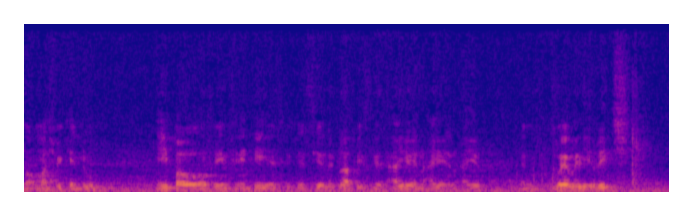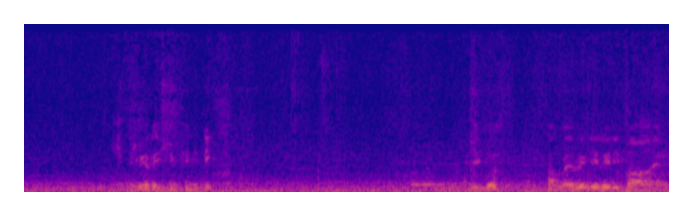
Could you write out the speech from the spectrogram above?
not much we can do. e power of infinity, as you can see on the graph, is get higher and higher and higher. And where will it reach? It will reach infinity. It goes somewhere really, really far and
